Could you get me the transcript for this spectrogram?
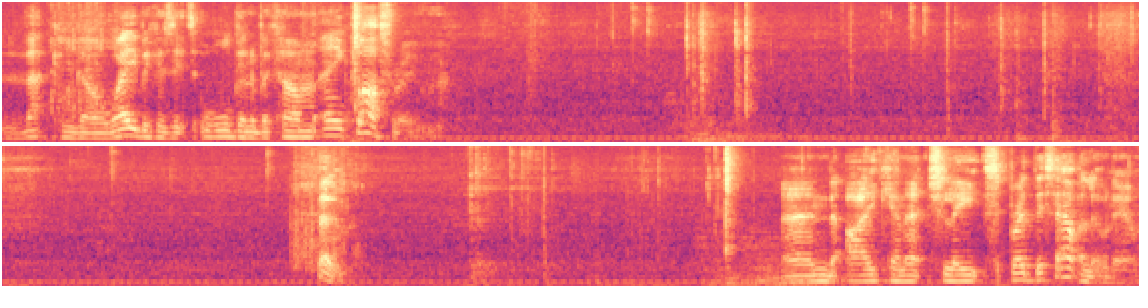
that can go away because it's all going to become a classroom. And I can actually spread this out a little now.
